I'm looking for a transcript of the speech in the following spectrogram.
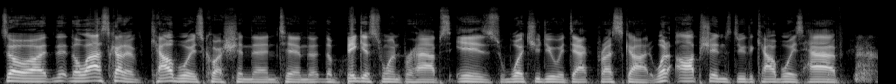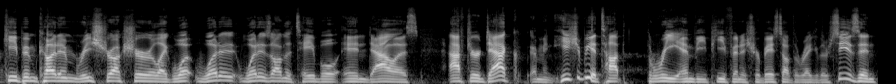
So uh, the, the, last kind of Cowboys question, then Tim, the, the biggest one perhaps is what you do with Dak Prescott. What options do the Cowboys have? Keep him, cut him, restructure. Like what what is what is on the table in Dallas after Dak? I mean, he should be a top three MVP finisher based off the regular season.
